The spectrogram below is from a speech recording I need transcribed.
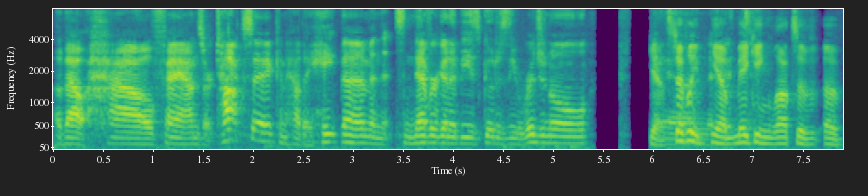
about how fans are toxic and how they hate them and it's never going to be as good as the original. Yeah, it's And definitely yeah it's- making lots of, of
